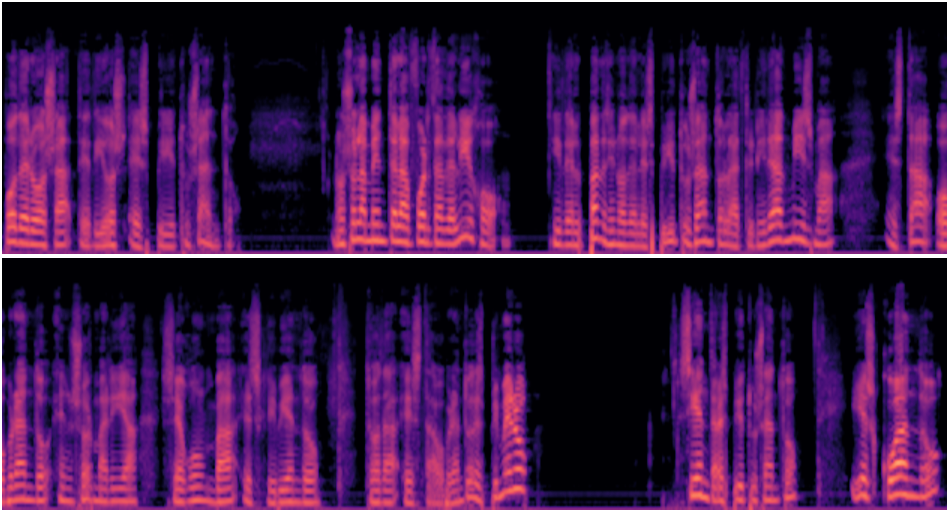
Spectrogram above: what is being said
poderosa de Dios Espíritu Santo no solamente la fuerza del Hijo y del Padre, sino del Espíritu Santo, la Trinidad misma, está obrando en Sor María según va escribiendo toda esta obra. Entonces, primero, sienta el Espíritu Santo y es cuando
